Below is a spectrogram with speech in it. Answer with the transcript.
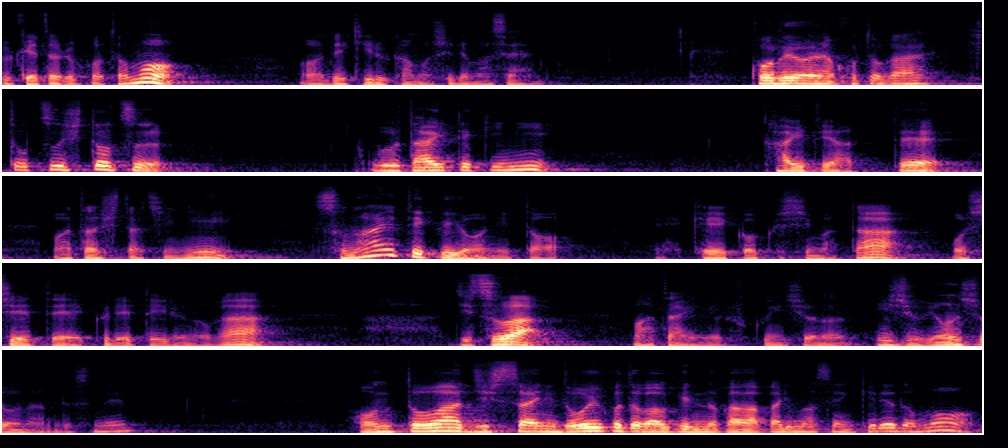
受け取ることもできるかもしれません。このようなことが一つ一つ具体的に書いてあって私たちに備えていくようにと警告しまた教えてくれているのが実はマタイによる福音書の24章なんですね。本当は実際にどういうことが起きるのか分かりませんけれども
